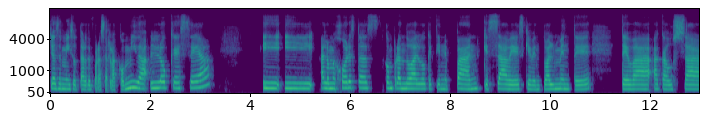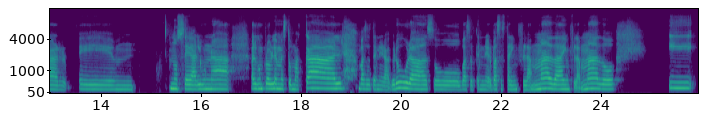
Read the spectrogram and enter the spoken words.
ya se me hizo tarde para hacer la comida, lo que sea, y, a lo mejor estás comprando algo que tiene pan, que sabes que eventualmente te va a causar, em, no sé, alguna, algún problema estomacal, vas a tener agruras o vas a tener, vas a estar inflamada, inflamado. Y,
